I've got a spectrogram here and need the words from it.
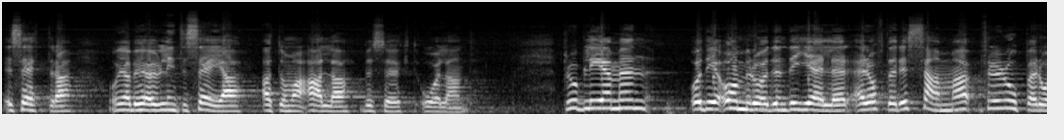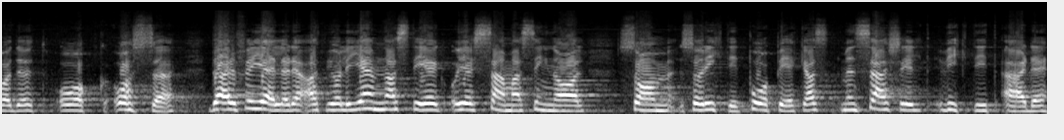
etc. Och jag behöver väl inte säga att de har alla besökt Åland. Problemen och de områden det gäller är ofta detsamma för Europarådet och OSSE. Därför gäller det att vi håller jämna steg och ger samma signal som så riktigt påpekas. Men särskilt viktigt är det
